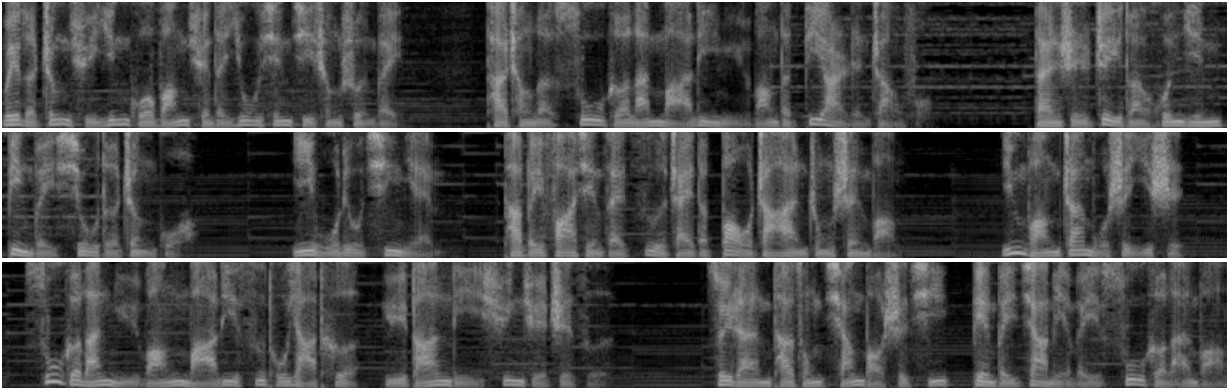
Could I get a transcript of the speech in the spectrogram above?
为了争取英国王权的优先继承顺位。他成了苏格兰玛丽女王的第二任丈夫，但是这段婚姻并未修得正果。一五六七年，他被发现在自宅的爆炸案中身亡。英王詹姆士一世，苏格兰女王玛丽·斯图亚特与达恩里勋爵之子。虽然他从襁褓时期便被加冕为苏格兰王，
